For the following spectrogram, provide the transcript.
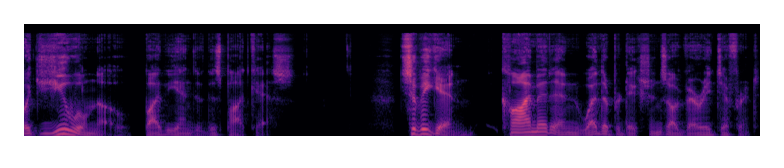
but you will know by the end of this podcast. To begin, climate and weather predictions are very different.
